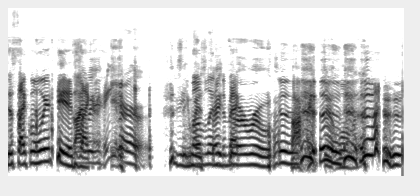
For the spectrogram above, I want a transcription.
Just like when we are kids, like, I hate her. She went straight to her room. I hate that woman.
